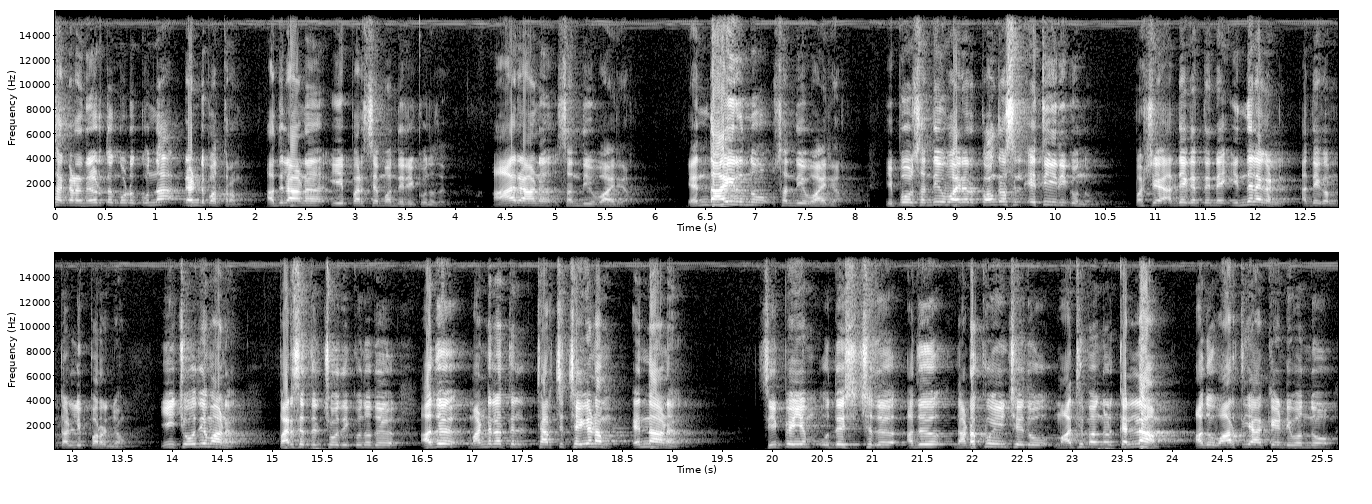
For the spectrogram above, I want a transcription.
സംഘടന നേതൃത്വം കൊടുക്കുന്ന രണ്ട് പത്രം. അതിലാണ് ഈ പരസ്യം വന്നിരിക്കുന്നത്. ആരാണ് സന്ദീപ് വാര്യർ? എന്തായിരുന്നു സന്ദീപ് വാര്യർ? ഇപ്പോൾ സന്ദീപ് വാര്യർ കോൺഗ്രസിൽ എത്തിയിരിക്കുന്നു. പക്ഷേ അദ്ദേഹത്തിന്റെ ഇന്നലകൾ അദ്ദേഹം തള്ളിപ്പറഞ്ഞു. ഈ ചോദ്യമാണ് പരസ്യത്തിൽ ചോദിക്കുന്നത് അത് മണ്ഡലത്തിൽ ചർച്ച ചെയ്യണം എന്നാണ്. സി പി ഐ എം ഉദ്ദേശിച്ചത് അത് നടക്കുകയും ചെയ്തു മാധ്യമങ്ങൾക്കെല്ലാം അത് വാർത്തയാക്കേണ്ടി വന്നു.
